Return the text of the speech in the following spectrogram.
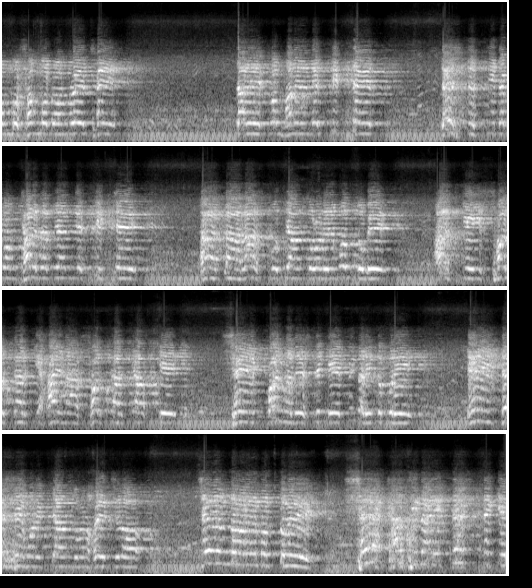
অঙ্গ সংগঠন রয়েছে তারেক রহমানের নেতৃত্বে, দেশ নেত্রী এবং খালেদা জিয়ার নেতৃত্বে ঢাকা রাজপথে আন্দোলনের মাধ্যমে আজকে এই সরকারকে হায়না সরকারকে আজকে সেই বাংলাদেশ থেকে বিতাড়িত করে এই দেশে এমন একটি আন্দোলন হয়েছিল। যে আন্দোলনের মাধ্যমে শেখ হাসিনা এই দেশ থেকে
